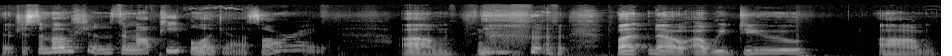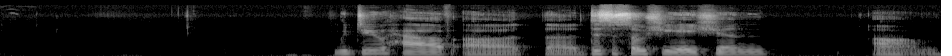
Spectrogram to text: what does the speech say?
they're just emotions. They're not people I guess. All right. Um but no uh, we do um we do have uh the disassociation um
